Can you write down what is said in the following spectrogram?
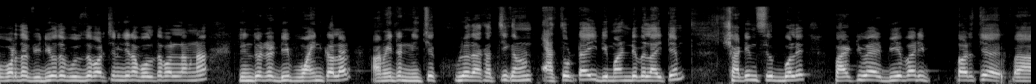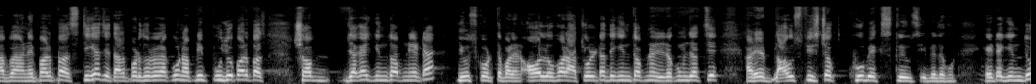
ওভার দ্য ভিডিওতে বুঝতে পারছেন কিনা বলতে পারলাম না কিন্তু এটা ডিপ ওয়াইন কালার আমি এটা নিচে খুলে দেখাচ্ছি কারণ এতটাই ডিমান্ডেবল আইটেম শাটিন সিল্ক বলে পার্টি ওয়ার বিয়ে বাড়ি পারচে মানে পারপাস ঠিক আছে? তারপর ধরে রাখুন আপনি পুজো পারপাস সব জায়গায় কিন্তু আপনি এটা ইউজ করতে পারেন। অল ওভার আঁচলটাতে কিন্তু আপনার এরকম যাচ্ছে আর এর ব্লাউজ পিসটা খুব এক্সক্লুসিভ দেখুন এটা কিন্তু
